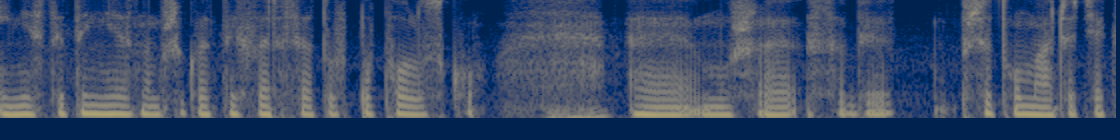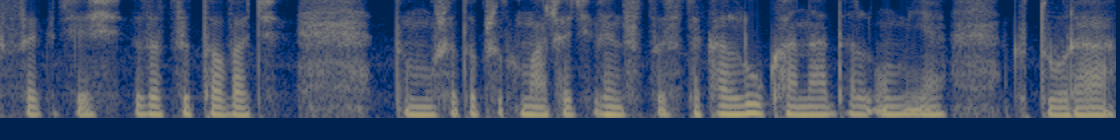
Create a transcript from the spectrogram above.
I niestety nie znam przykład tych wersetów po polsku. E, muszę sobie przetłumaczyć, jak chcę gdzieś zacytować, to muszę to przetłumaczyć, więc to jest taka luka nadal u mnie, która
